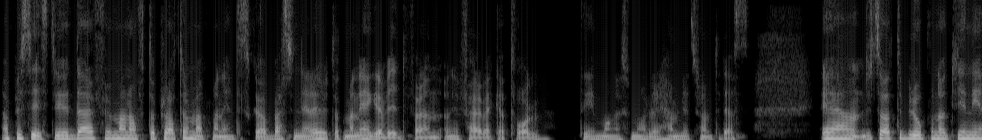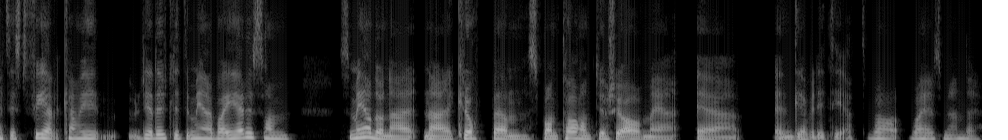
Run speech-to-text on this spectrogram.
Ja, precis. Det är därför man ofta pratar om att man inte ska basunera ut att man är gravid förrän ungefär vecka 12. Det är många som håller det hemligt fram till dess. Eh, du sa att det beror på något genetiskt fel. Kan vi reda ut lite mer? Vad är det som, som är då när, när kroppen spontant gör sig av med eh, en graviditet? Vad, vad är det som händer?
